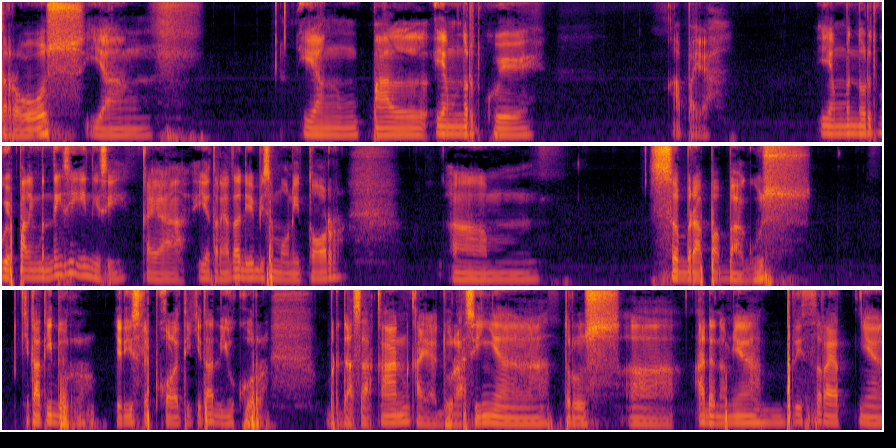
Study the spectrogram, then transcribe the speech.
Terus yang yang pal yang menurut gue apa ya yang menurut gue paling penting sih ini sih. Kayak ya ternyata dia bisa monitor um, seberapa bagus kita tidur. Jadi sleep quality kita diukur berdasarkan kayak durasinya terus uh, ada namanya breath rate-nya.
